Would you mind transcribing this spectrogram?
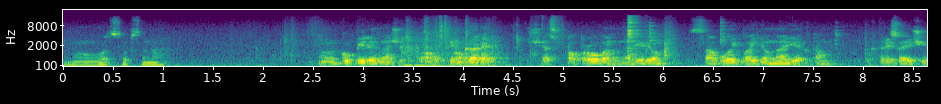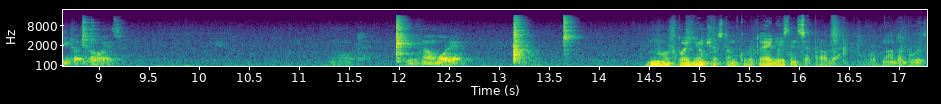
Ну вот, собственно. Купили, значит, пинкарик. Сейчас попробуем, наберем с собой, пойдем наверх. Там потрясающий вид открывается. Вот. Вид на море. Ну вот пойдем, сейчас там крутая лестница, правда. Вот надо будет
